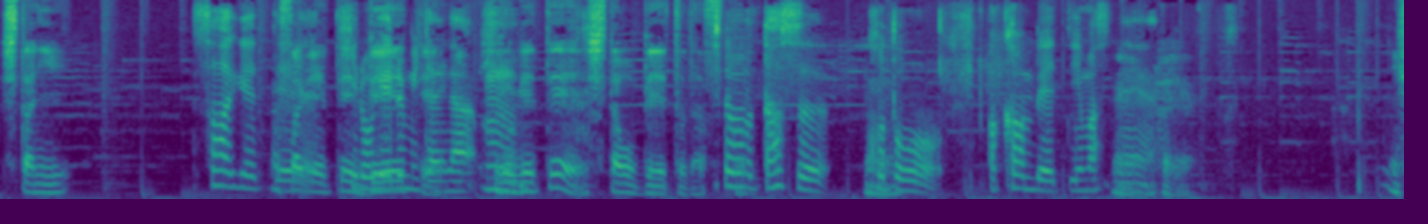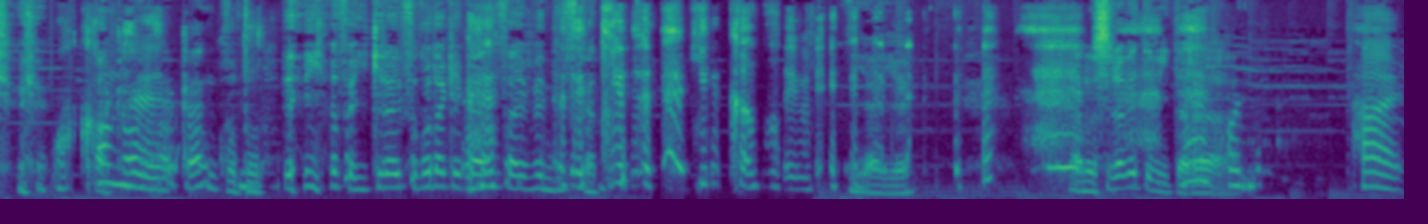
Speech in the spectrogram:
下に下げて、下げて、広げるみたいな。広げて、下をベーと出す人をと。出すことを、あかんべーって言いますうんね。はい。ああかん、べーあ。かんことって、いや、いきなりそこだけ関西弁ですか 関西弁。いやいや。あの、調べてみたら、はい。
